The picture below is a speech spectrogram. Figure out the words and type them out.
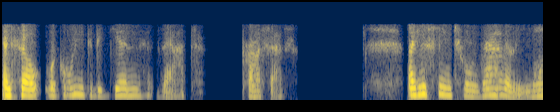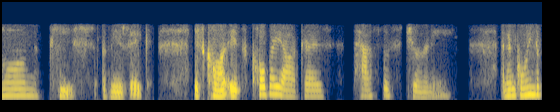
And so we're going to begin that process by listening to a rather long piece of music. It's called it's Kobayaka's Pathless Journey. And I'm going to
